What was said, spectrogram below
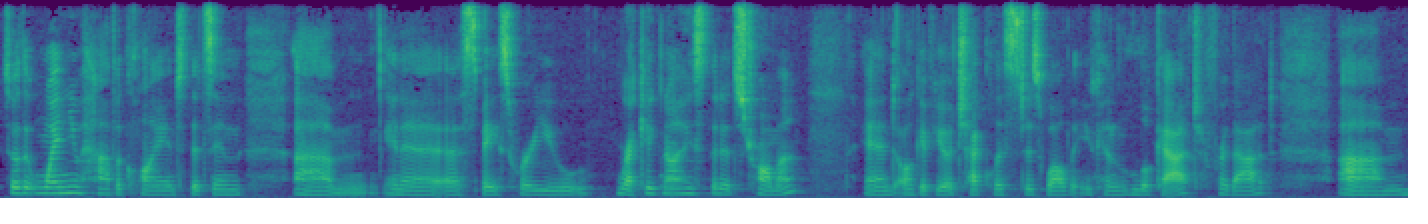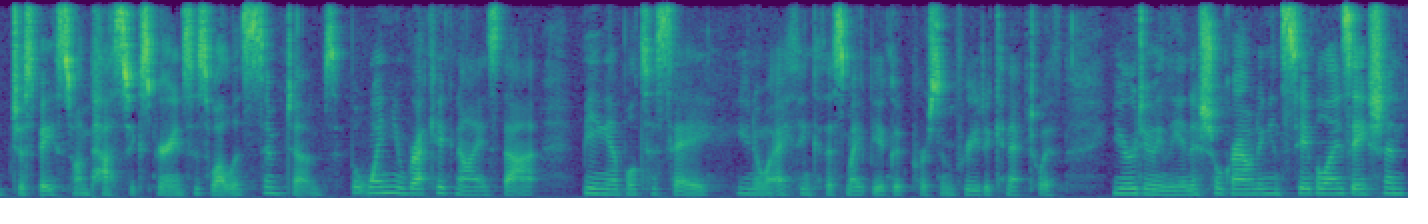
so that when you have a client that's in, um, in a, a space where you recognize that it's trauma, and I'll give you a checklist as well that you can look at for that um, just based on past experience as well as symptoms. But when you recognize that, being able to say, you know, I think this might be a good person for you to connect with. You're doing the initial grounding and stabilization.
